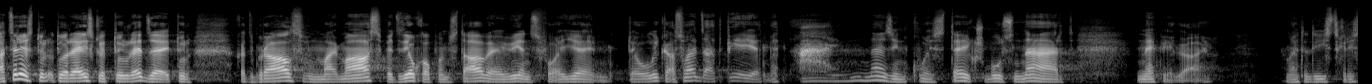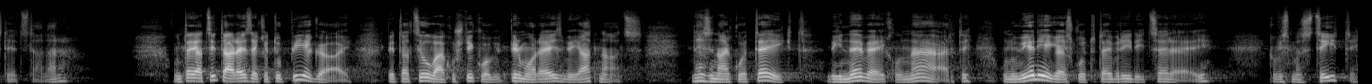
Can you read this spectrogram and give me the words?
Atcerieties to, to reizi, kad tur redzēji, tur kāds brālis un māsa pēc dievkalpojuma stāvēja viens foijē. Tev likās, vajadzētu pieiet, bet ai, nezinu, ko es teikšu, būs nērti. Nepiegāju. Vai tad īsts kristietis tā dara? Un tajā citā reizē, kad tu piegāji pie tā cilvēka, kurš tikko pirmo reizi bija atnācis, nezināja, ko teikt, bija neveikli, nērti, un vienīgais, ko tu tajā brīdī cerēji, ka vismaz citi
